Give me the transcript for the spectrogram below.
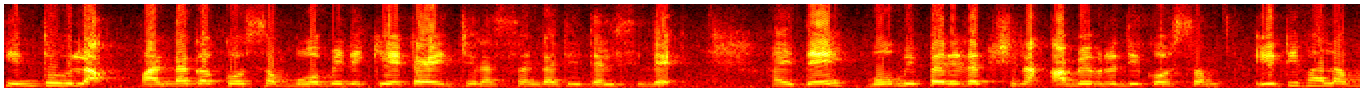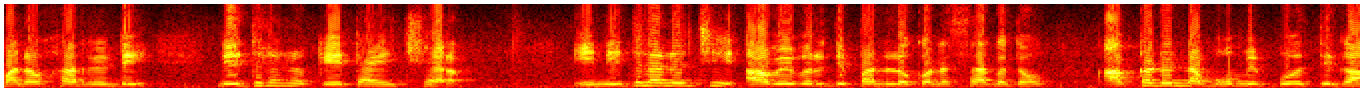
హిందువుల పండగ కోసం భూమిని కేటాయించిన సంగతి తెలిసిందే. అయితే భూమి పరిరక్షణ అభివృద్ధి కోసం ఇటీవల మనోహర్ రెడ్డి నిధులను కేటాయించారు. ఈ నిధుల నుంచి అభివృద్ధి పనులు కొనసాగదో అక్కడున్న భూమి పూర్తిగా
